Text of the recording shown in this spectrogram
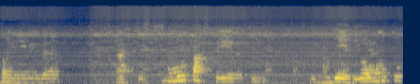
companheira, artista, muito parceira, assim. Sou guerreira, muito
